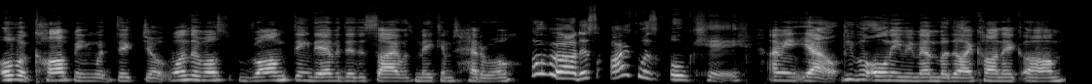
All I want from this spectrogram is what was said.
over comping with dick joke. One of the most wrong thing they ever did to was make him hetero. Overall, this arc was okay. I mean, yeah, people only remember the iconic um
